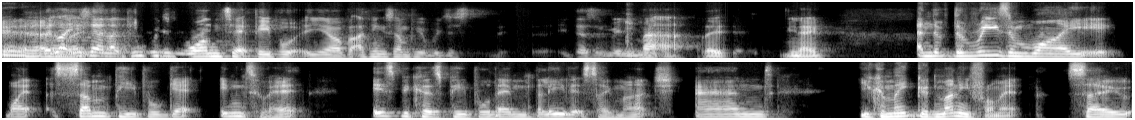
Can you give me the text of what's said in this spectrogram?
Yeah, but like you said, like people just want it. People, you know, but I think some people just, it doesn't really matter. They, you know, and the, the reason why why some people get into it is because people then believe it so much and you can make good money from it. So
